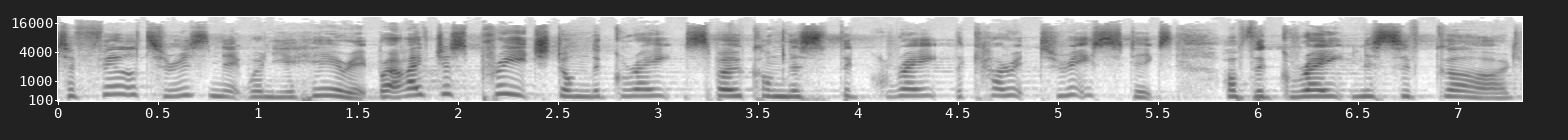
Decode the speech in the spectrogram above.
to filter, isn't it, when you hear it? But I've just preached on the great, spoke on this, the great, the characteristics of the greatness of God.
